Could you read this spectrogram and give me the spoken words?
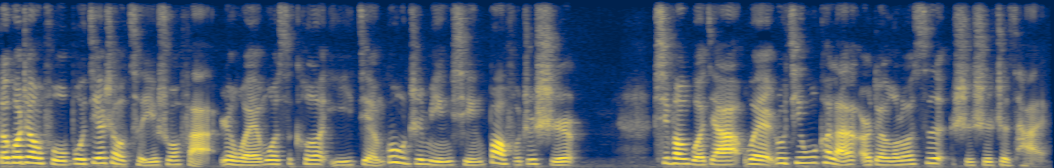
德国政府不接受此一说法，认为莫斯科以检供之名行报复之实。西方国家为入侵乌克兰而对俄罗斯实施制裁。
